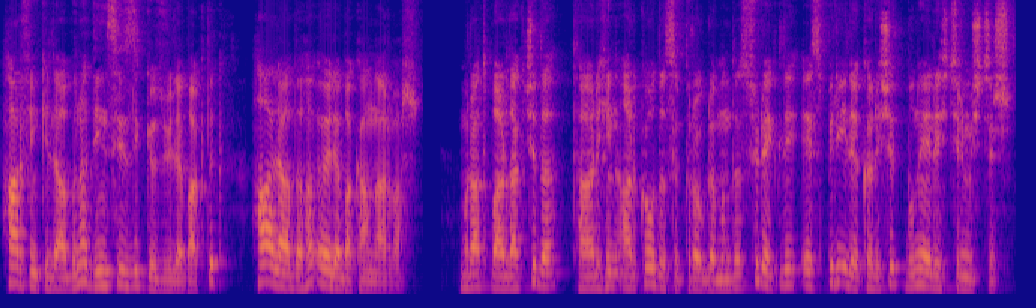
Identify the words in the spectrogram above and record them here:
harf inkılabına dinsizlik gözüyle baktık. Hala daha öyle bakanlar var. Murat Bardakçı da Tarihin Arka Odası programında sürekli espriyle karışık bunu eleştirmiştir.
